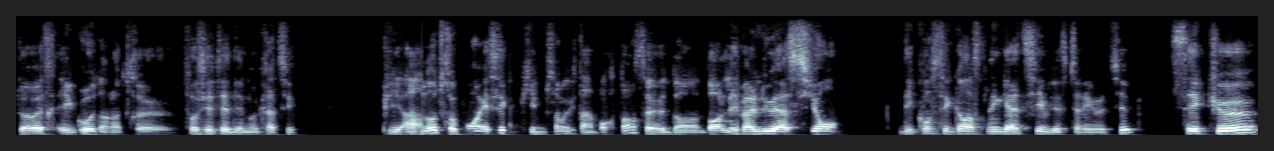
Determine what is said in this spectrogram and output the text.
doivent être égaux dans notre société démocratique. Puis un autre point ici qui me semble est important, c'est dans, dans l'évaluation des conséquences négatives des stéréotypes, c'est que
